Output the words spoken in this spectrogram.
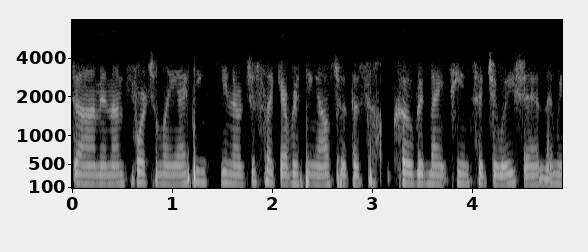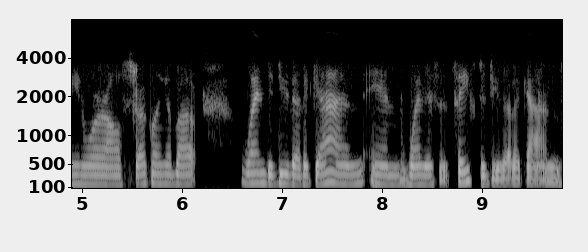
done. And unfortunately, I think you know, just like everything else with this COVID nineteen situation, I mean, we're all struggling about when to do that again and when is it safe to do that again.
